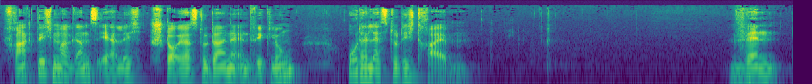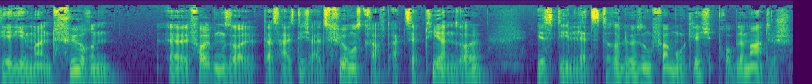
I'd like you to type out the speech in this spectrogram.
Frag dich mal ganz ehrlich, steuerst du deine Entwicklung oder lässt du dich treiben? Wenn dir jemand führen äh, folgen soll, das heißt dich als Führungskraft akzeptieren soll, ist die letztere Lösung vermutlich problematisch.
